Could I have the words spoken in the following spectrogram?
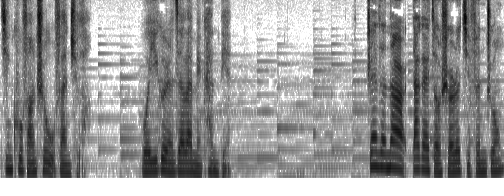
进库房吃午饭去了。我一个人在外面看店，站在那儿大概走神了几分钟。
